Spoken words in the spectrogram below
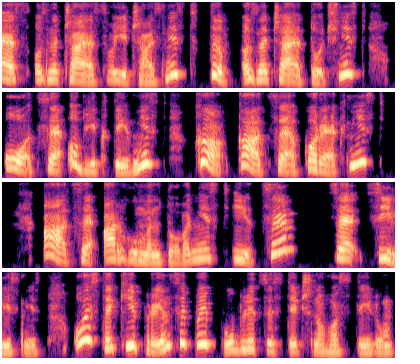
С означає своєчасність, Т означає точність, О це об'єктивність, К, К це коректність, А це аргументованість і С це цілісність. Ось такі принципи публіцистичного стилю.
